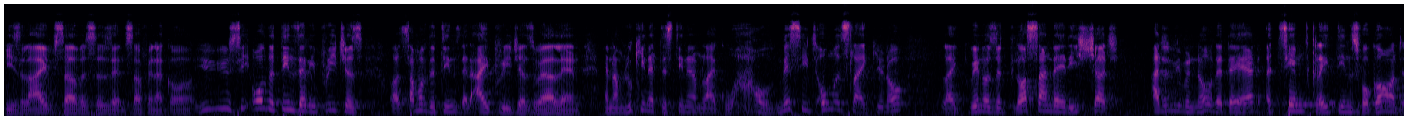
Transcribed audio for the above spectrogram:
his live services and stuff and I go, you, you see all the things that he preaches uh, some of the things that I preach as well. And, and I'm looking at this thing and I'm like, wow, message almost like, you know, like when was it last Sunday at his church? I didn't even know that they had attempt great things for God.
